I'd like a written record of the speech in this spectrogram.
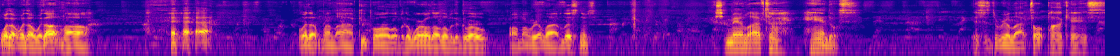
What up, what up, what up, Ma? what up, my live people all over the world, all over the globe, all my real live listeners? It's your man, Live Ty, handles. This is the Real Live Talk Podcast,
